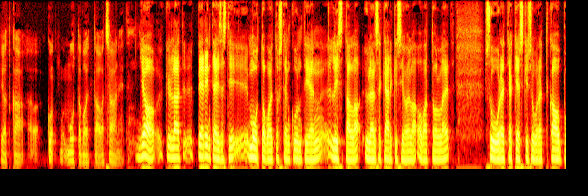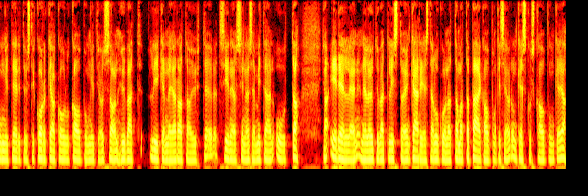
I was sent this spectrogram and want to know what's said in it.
jotka muuttovoittoa ovat saaneet? Joo, kyllä perinteisesti muuttovoittoisten kuntien listalla yleensä kärkisijoilla ovat olleet suuret ja keskisuuret kaupungit, erityisesti korkeakoulukaupungit, joissa on hyvät liikenne- ja ratayhteydet. Siinä ei ole sinänsä mitään uutta. Ja edelleen ne löytyvät listojen kärjestä lukuun ottamatta pääkaupunkiseudun keskuskaupunkeja.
